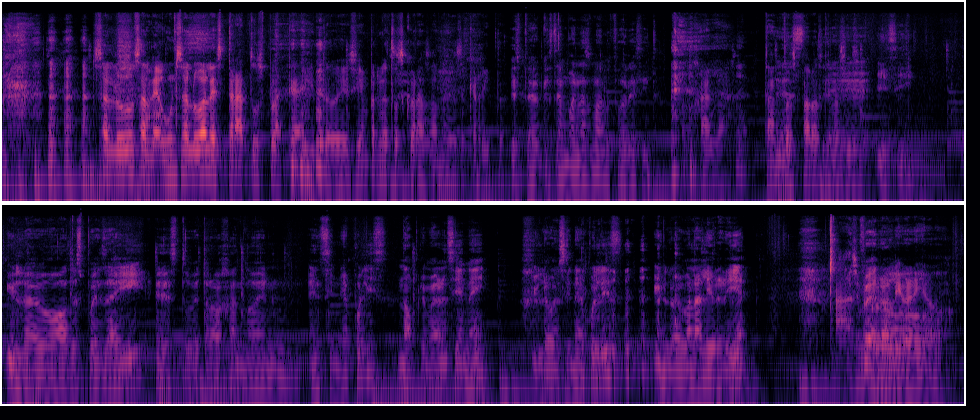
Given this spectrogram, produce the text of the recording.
Un saludo, al, un saludo al Stratus plateadito, y siempre en nuestros corazones ese carrito. Espero que esté en buenas manos, pobrecito. Ojalá. Tantos paros que nos hizo. Este, Y sí. Y luego, después de ahí, estuve trabajando en, en Cinépolis. No, primero en CNA, y luego en Cinépolis, y luego en la librería. Ah, sí me acuerdo la librería, güey.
